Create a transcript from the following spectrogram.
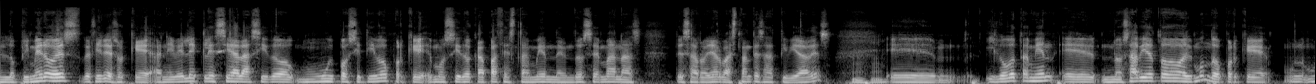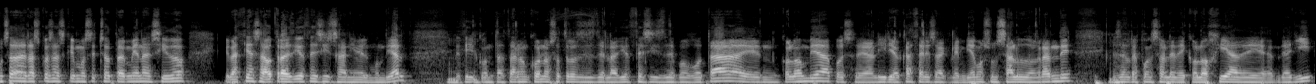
lo primero es decir eso, que a nivel eclesial ha sido muy positivo porque hemos sido capaces también de en dos semanas desarrollar bastantes actividades eh, y luego también eh, nos ha abierto el mundo, porque muchas de las cosas que hemos hecho también han sido gracias a otras diócesis a nivel mundial. Es decir, contactaron con nosotros desde la diócesis de Bogotá, en Colombia, pues eh, a Lirio Cáceres, a que le enviamos un saludo grande, que es el responsable de ecología de, allí,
